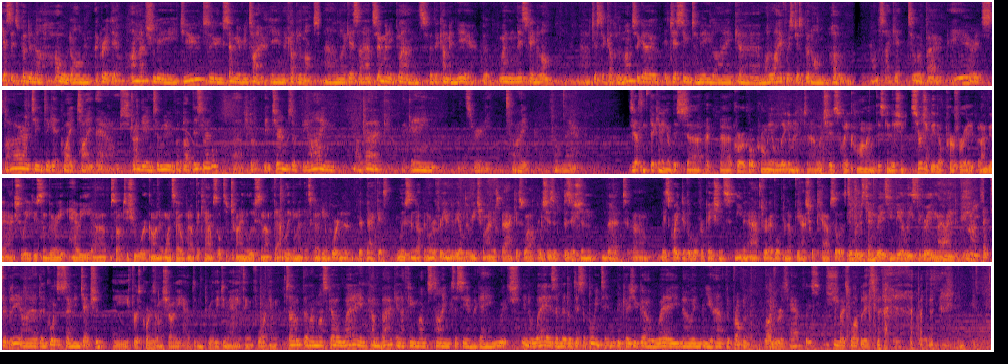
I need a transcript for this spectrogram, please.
guess it's put in a hold on a great deal. I'm actually due to semi-retire in a couple of months, and I guess I had so many plans for the coming year. But when this came along, uh, just a couple of months ago, it just seemed to me like uh, my life was just put on hold. Once I get to about here, it's starting to get quite tight there. I'm struggling to move above this level, uh, but in terms of behind my back, again, it's really tight from there. He's got some thickening of this uh, uh, coracoacromial ligament, uh, which is quite common with this condition. Surgically, they'll perforate it, but I'm going to actually do some very heavy uh, soft tissue work on it once I open up the capsule to try and loosen up that ligament. It's going to be important that that gets loosened up in order for him to be able to reach behind his back as well, which is a position that um, is quite difficult for patients even after I've opened up the actual capsule. If it was 10 grades, he'd be at least a grade 9. Effectively, I had a cortisone injection. The first cortisone shot he had didn't really do anything for him. Told that I must go away and come back in a few months' time to see him again, which in a way is a little disappointing because you go away knowing you have the problem. Lodge for his hand, please. The most wobbliest.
